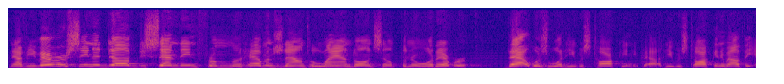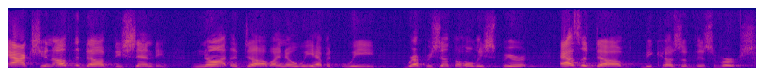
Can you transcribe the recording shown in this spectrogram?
Now, if you've ever seen a dove descending from the heavens down to land on something or whatever, that was what he was talking about. He was talking about the action of the dove descending, not a dove. I know we have a, we represent the Holy Spirit as a dove because of this verse.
